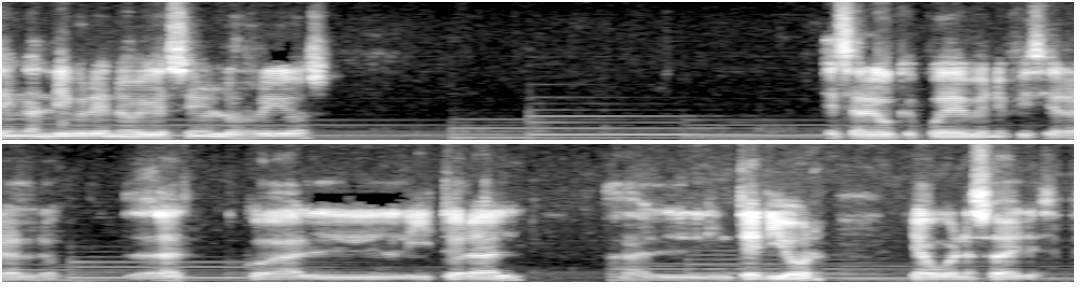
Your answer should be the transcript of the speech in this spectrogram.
tengan libre navegación en los ríos es algo que puede beneficiar al, al litoral, al interior y a Buenos Aires.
